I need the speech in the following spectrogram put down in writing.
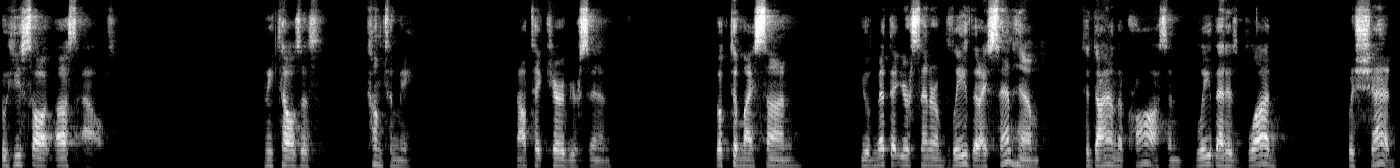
who he sought us out and he tells us, Come to me, and I'll take care of your sin. Look to my son. You admit that you're a sinner and believe that I sent him to die on the cross and believe that his blood was shed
